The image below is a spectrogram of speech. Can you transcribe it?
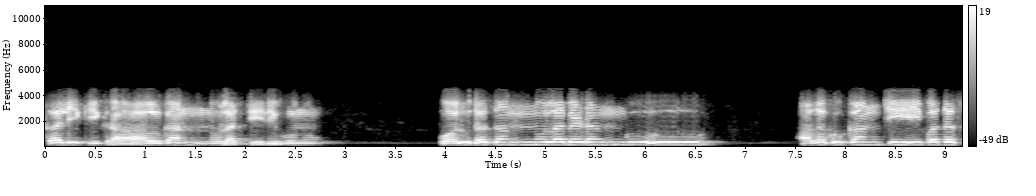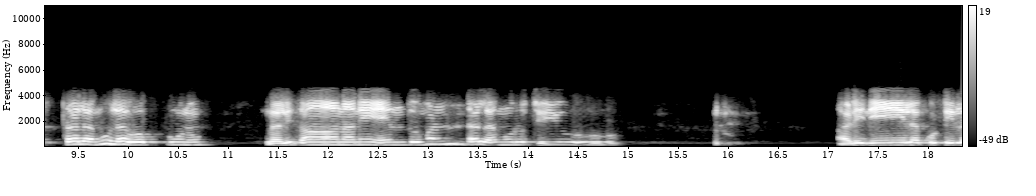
కలికి క్రాల్గన్నుల తెలివును వలుదసన్నుల బెడంగు అలగు కంచి పదస్థలముల ఒప్పును లలితాననేందు మండలమురుచియు. అళినీల కుటిల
